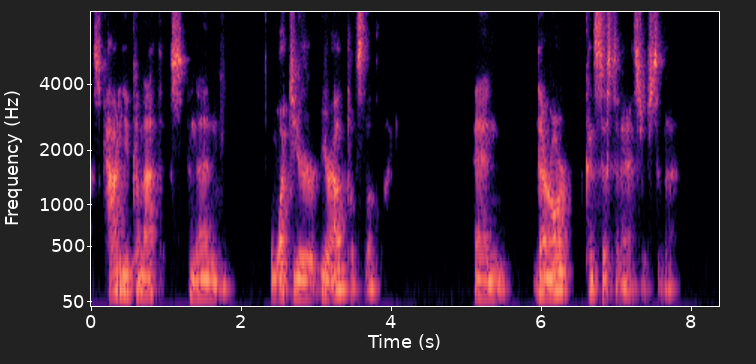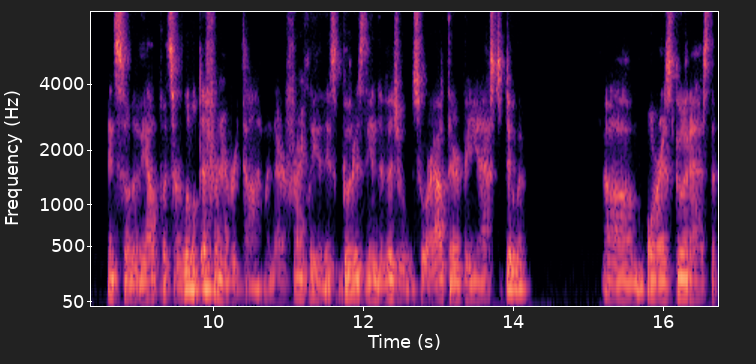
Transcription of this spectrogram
ask? How do you come at this? And then what do your your outputs look like? And there aren't consistent answers to that. And so the outputs are a little different every time. And they're frankly as good as the individuals who are out there being asked to do it, um, or as good as the,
